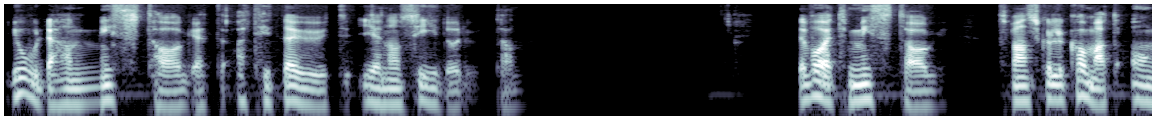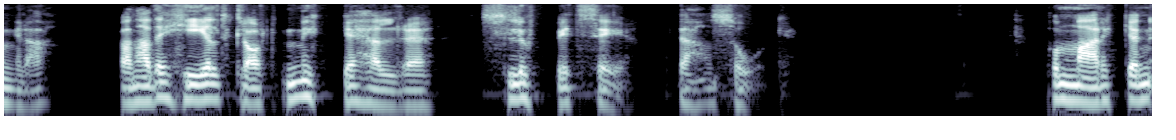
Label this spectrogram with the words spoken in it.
gjorde han misstaget att titta ut genom sidorutan. Det var ett misstag som han skulle komma att ångra, för han hade helt klart mycket hellre sluppit se det han såg. På marken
